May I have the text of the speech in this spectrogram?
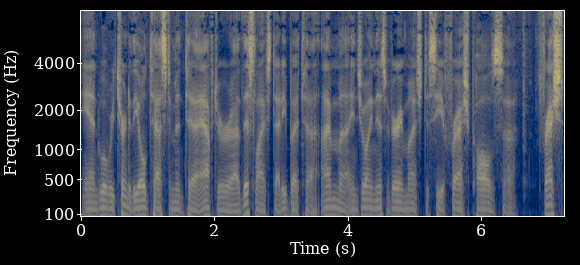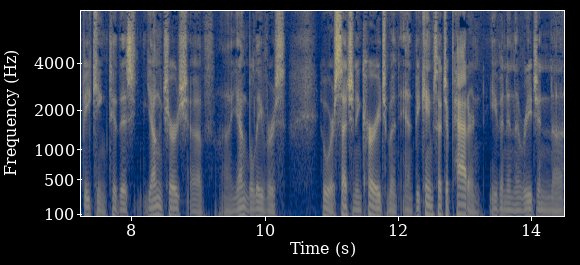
and we'll return to the Old Testament uh, after uh, this life study. But uh, I'm uh, enjoying this very much to see afresh Paul's uh, fresh speaking to this young church of uh, young believers who were such an encouragement and became such a pattern even in the region uh,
